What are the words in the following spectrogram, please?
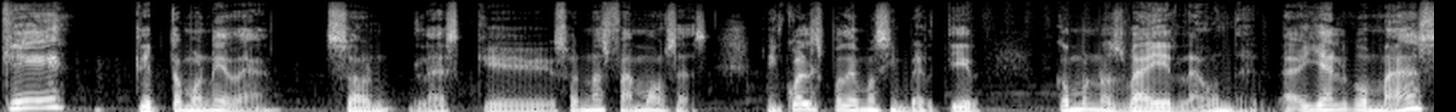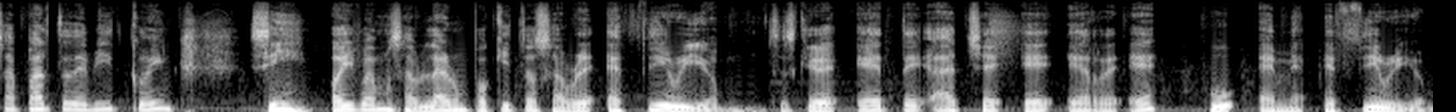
¿qué criptomoneda son las que son más famosas? ¿En cuáles podemos invertir? ¿Cómo nos va a ir la onda? ¿Hay algo más aparte de Bitcoin? Sí, hoy vamos a hablar un poquito sobre Ethereum. Se escribe E-T-H-E-R-E-U-M, Ethereum.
